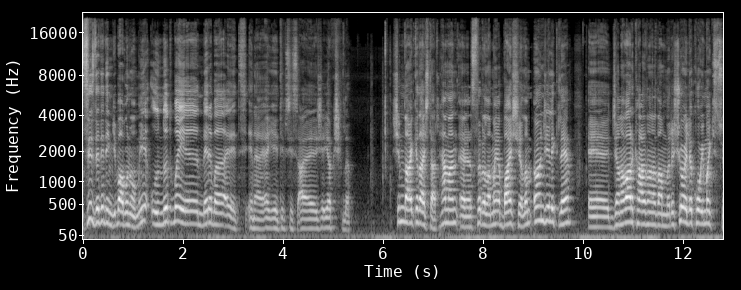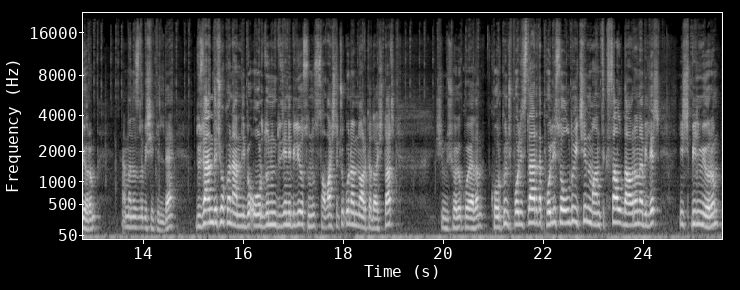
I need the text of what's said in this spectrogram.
Siz de dediğim gibi abone olmayı unutmayın. Merhaba. Evet. Enayi, ay, tipsiz, ay, şey, yakışıklı. Şimdi arkadaşlar hemen e, sıralamaya başlayalım. Öncelikle e, canavar kardan adamları şöyle koymak istiyorum. Hemen hızlı bir şekilde. Düzen de çok önemli. Bir ordunun düzeni biliyorsunuz. Savaşta çok önemli arkadaşlar. Şimdi şöyle koyalım. Korkunç polisler de polis olduğu için mantıksal davranabilir. Hiç bilmiyorum.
